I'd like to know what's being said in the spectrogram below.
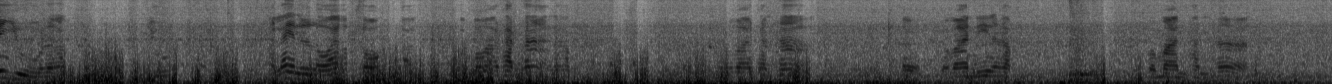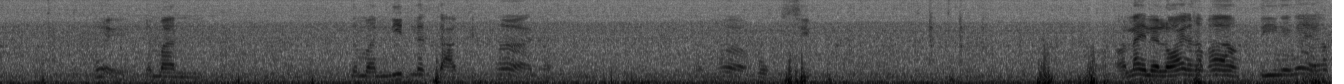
ไม่อยู่นะครับอยู่อะไรละร้อยครับสองอะประมาณพันห้านะครับ ประมาณพันห้าเออประมาณนี้นะครับ ประมาณพันห้าเฮ้ยน้ำมันน้ำมันลิตรละสามสิบห้านะครับพันห้าหกสิบเอาไล่ละร้อยนะครับอ้าวตีง่ายๆครับ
